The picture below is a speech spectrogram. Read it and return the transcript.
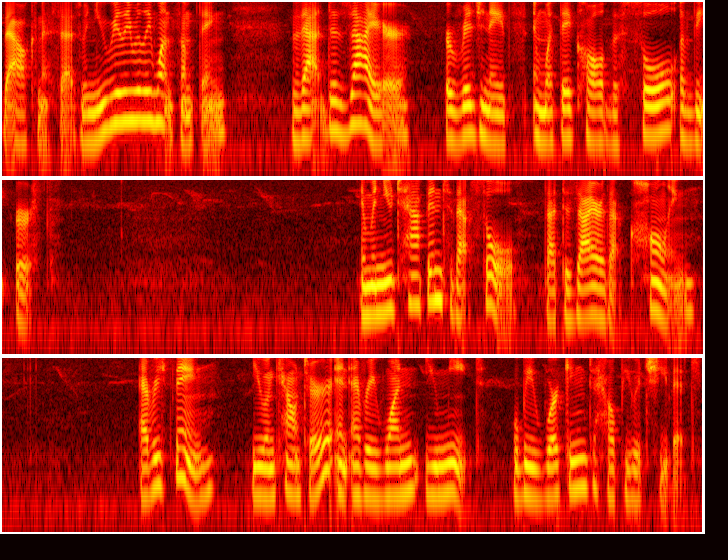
the alchemist says when you really, really want something, that desire originates in what they call the soul of the earth. And when you tap into that soul, that desire, that calling, everything you encounter and everyone you meet will be working to help you achieve it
